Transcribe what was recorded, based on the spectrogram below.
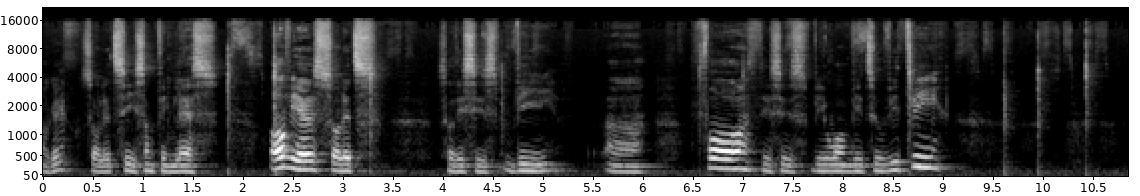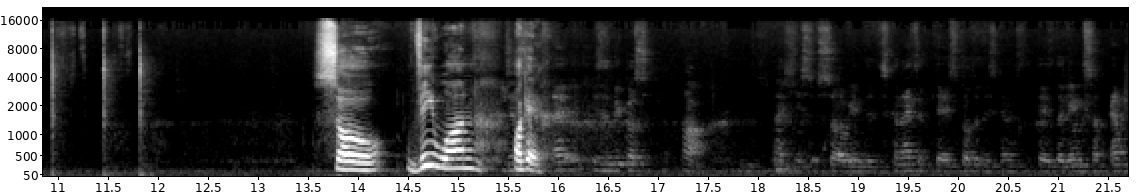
Okay, so let's see something less obvious. So let's so this is v uh, 4, this is v1, v2, v3. So v1, Just, okay, uh, Is it because, oh, so, in the disconnected case, totally disconnected case, the links are empty.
